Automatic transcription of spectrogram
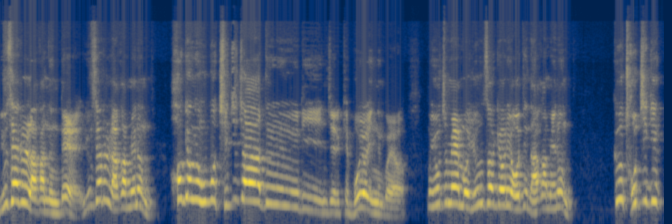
유세를 나갔는데 유세를 나가면은 허경영 후보 지지자들이 이제 이렇게 모여 있는 거예요. 뭐 요즘에 뭐 윤석열이 어디 나가면은 그 조직이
